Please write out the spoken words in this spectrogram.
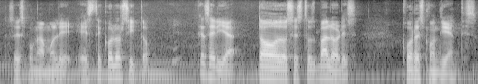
Entonces pongámosle este colorcito, que sería todos estos valores correspondientes.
